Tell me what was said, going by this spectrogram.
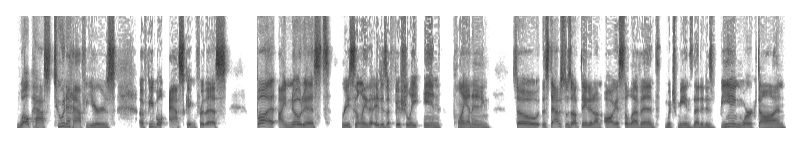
well past two and a half years of people asking for this. But I noticed recently that it is officially in planning. So the status was updated on August 11th, which means that it is being worked on.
